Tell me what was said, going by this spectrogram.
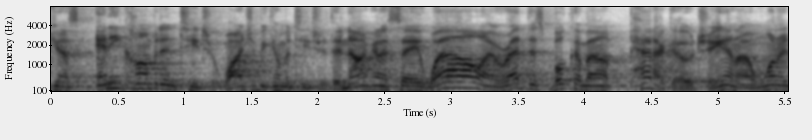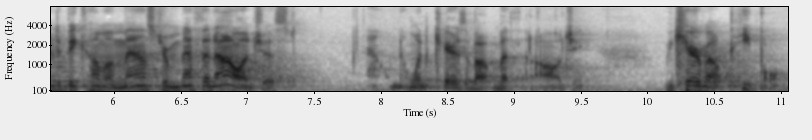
You ask any competent teacher, why'd you become a teacher? They're not going to say, well, I read this book about pedagogy and I wanted to become a master methodologist. No, no one cares about methodology. We care about people.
